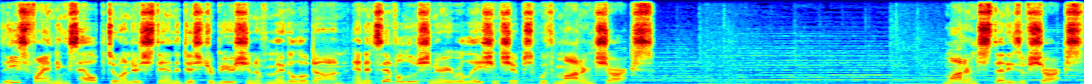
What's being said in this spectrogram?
These findings help to understand the distribution of Megalodon and its evolutionary relationships with modern sharks. Modern studies of sharks,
